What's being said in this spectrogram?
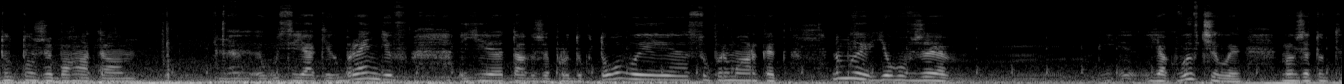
Тут теж багато усіяких брендів. Є також продуктовий супермаркет. Ну, ми його вже як вивчили. Ми вже тут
